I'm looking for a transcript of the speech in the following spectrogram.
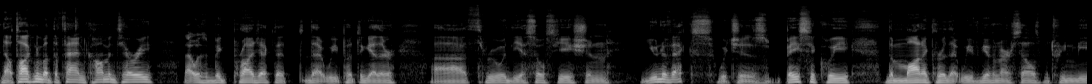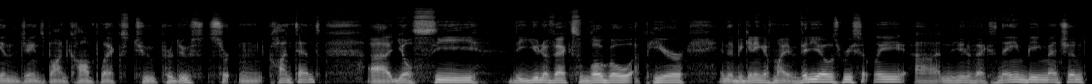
Now, talking about the fan commentary, that was a big project that, that we put together uh, through the association Univex, which is basically the moniker that we've given ourselves between me and the James Bond complex to produce certain content. Uh, you'll see the Univex logo appear in the beginning of my videos recently, uh, and the Univex name being mentioned.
